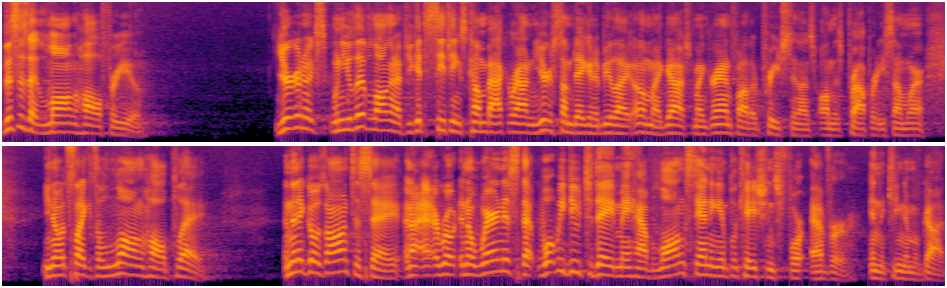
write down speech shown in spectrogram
This is a long haul for you. You're going to, when you live long enough, you get to see things come back around, and you're someday going to be like, oh my gosh, my grandfather preached on this property somewhere. You know, it's like it's a long haul play. And then it goes on to say, and I wrote, an awareness that what we do today may have long standing implications forever in the kingdom of God.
